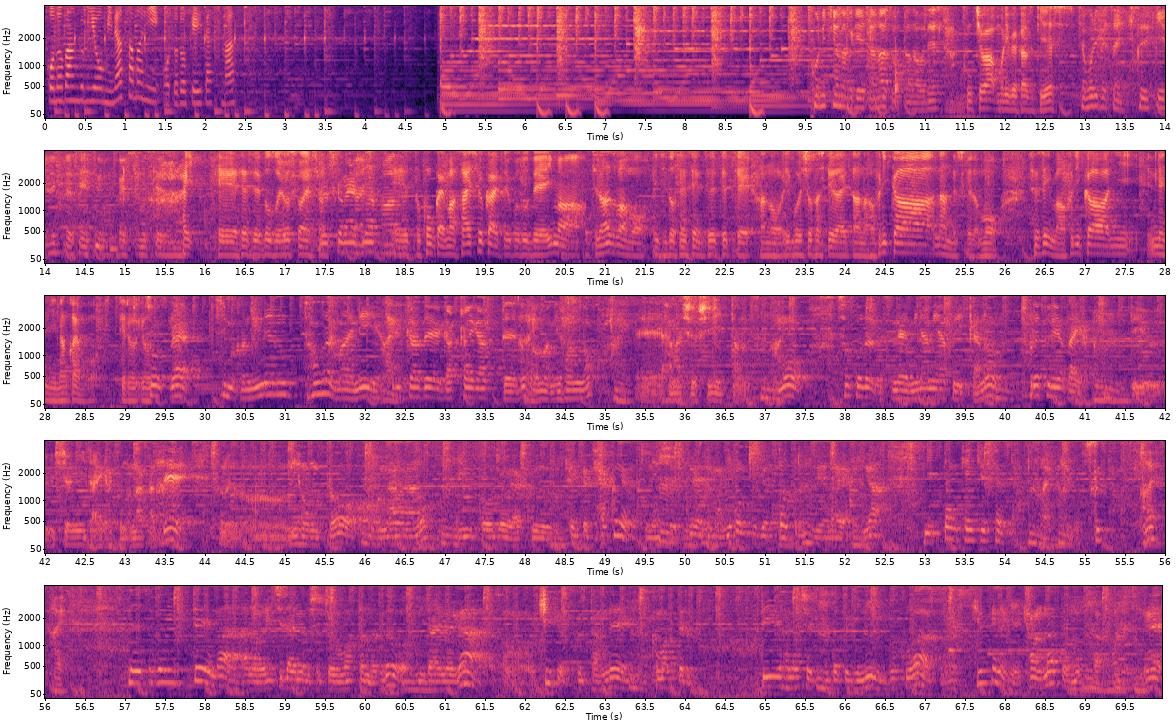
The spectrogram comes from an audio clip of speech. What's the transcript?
この番組を皆様にお届けいたします。こんにちはナビゲーターの東忠夫です。こんにちは森部和樹です。じゃあ森部さん引き続きルック先生をお迎えしてますけれども。はい、えー、先生どうぞよろしくお願いします。よろしくお願いします。えー、と今回まあ最終回ということで今うちの東も一度先生に連れてってあのご一緒させていただいたのはアフリカなんですけども先生今アフリカに年に何回も行ってるようそうですね。今から2年半ぐらい前にアフリカで学会があって、僕はまあ日本の、えー話をしに行ったんですけども、そこでですね南アフリカのプレトリア大学っていう非常にいい大学の中でその日本と長野友好条約締結100年を記念してですね、まあ、日本企業とプレトリア大学が日本研究センターを作ったんですよね。はい。でそこに行って、まあ、あの1代目の所長終わったんだけど2代目がその急遽作ったんで困ってるっていう話を聞いた時に僕はこれは引き受けなきゃいかんなと思ったのはですね。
